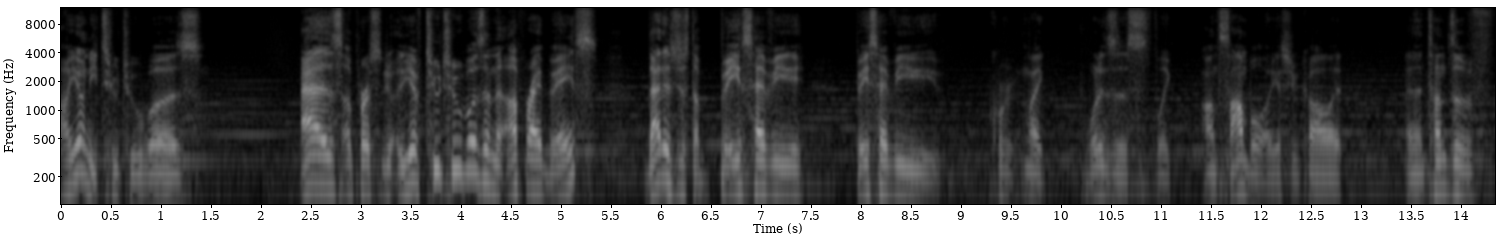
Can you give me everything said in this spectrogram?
Oh, you don't need two tubas. As a person, you have two tubas and an upright bass. That is just a bass heavy, bass heavy, like what is this like ensemble? I guess you'd call it, and then tons of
